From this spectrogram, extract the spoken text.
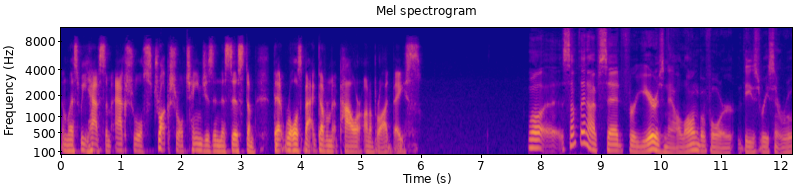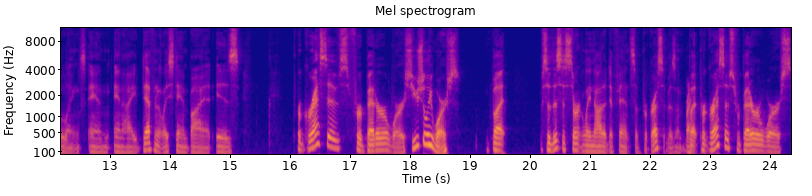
unless we have some actual structural changes in the system that rolls back government power on a broad base. Well, uh, something I've said for years now, long before these recent rulings, and and I definitely stand by it, is progressives, for better or worse, usually worse, but so this is certainly not a defense of progressivism, Right. but progressives, for better or worse,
